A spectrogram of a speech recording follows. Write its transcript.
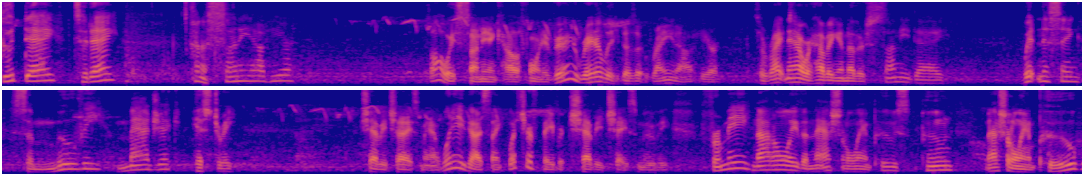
good day today. It's kind of sunny out here. It's always sunny in California. Very rarely does it rain out here. So right now we're having another sunny day, witnessing some movie magic history. Chevy Chase, man. What do you guys think? What's your favorite Chevy Chase movie? For me, not only the National Lampoon, National Lampoon,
